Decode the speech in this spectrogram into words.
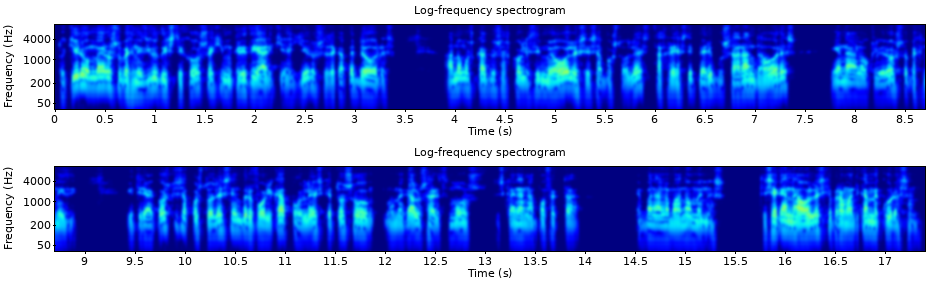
Το κύριο μέρος του παιχνιδιού δυστυχώς έχει μικρή διάρκεια, γύρω στις 15 ώρες. Αν όμως κάποιος ασχοληθεί με όλες τις αποστολές, θα χρειαστεί περίπου 40 ώρες για να ολοκληρώσει το παιχνίδι. Οι 300 αποστολές είναι υπερβολικά πολλές και τόσο ο μεγάλος αριθμός τις κάνει αναπόφευκτα επαναλαμβανόμενες. Τις έκανα όλες και πραγματικά με κούρασαν.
